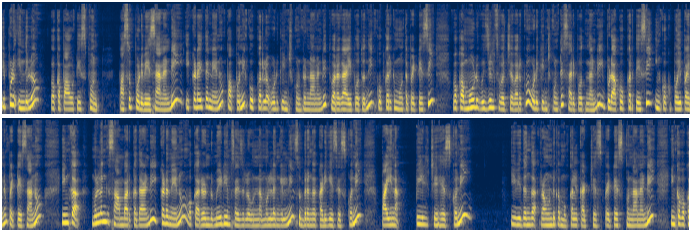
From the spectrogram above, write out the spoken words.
ఇప్పుడు ఇందులో ఒక పావు టీ స్పూన్ పసుపు పొడి వేసానండి ఇక్కడైతే నేను పప్పుని కుక్కర్లో ఉడికించుకుంటున్నానండి. త్వరగా అయిపోతుంది. కుక్కర్కి మూత పెట్టేసి ఒక మూడు విజిల్స్ వచ్చే వరకు ఉడికించుకుంటే సరిపోతుందండి. ఇప్పుడు ఆ కుక్కర్ తీసి ఇంకొక పొయ్యి పైన పెట్టేశాను. ఇంకా ముల్లంగి సాంబార్ కదా అండి. ఇక్కడ నేను ఒక రెండు మీడియం సైజులో ఉన్న ముల్లంగిల్ని శుభ్రంగా కడిగేసేసుకొని పైన పీల్ చేసేసుకొని ఈ విధంగా రౌండ్గా ముక్కలు కట్ చేసి పెట్టేసుకున్నానండి. ఇంకా ఒక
